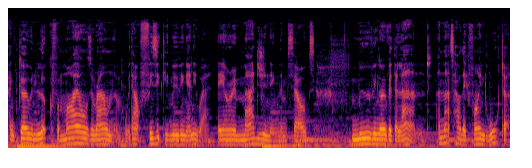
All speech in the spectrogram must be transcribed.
and go and look for miles around them without physically moving anywhere. They are imagining themselves moving over the land, and that's how they find water.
